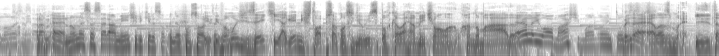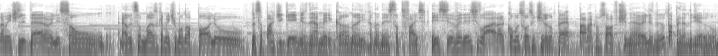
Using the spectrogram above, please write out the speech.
Não, não necessariamente, é, não necessariamente ele queira só vender o console. E, tá e vamos dizer que a GameStop só conseguiu isso porque ela realmente é uma, renomada. Ela e o Walmart mandam em todos Pois é, elas é, literalmente lideram, eles são. Elas são basicamente um monopólio dessa parte de games, né? Americana e canadense, tanto faz. E se não vendesse lá, era como se fosse um tiro no pé pra Microsoft, né? Eles não iam estar perdendo dinheiro, não.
